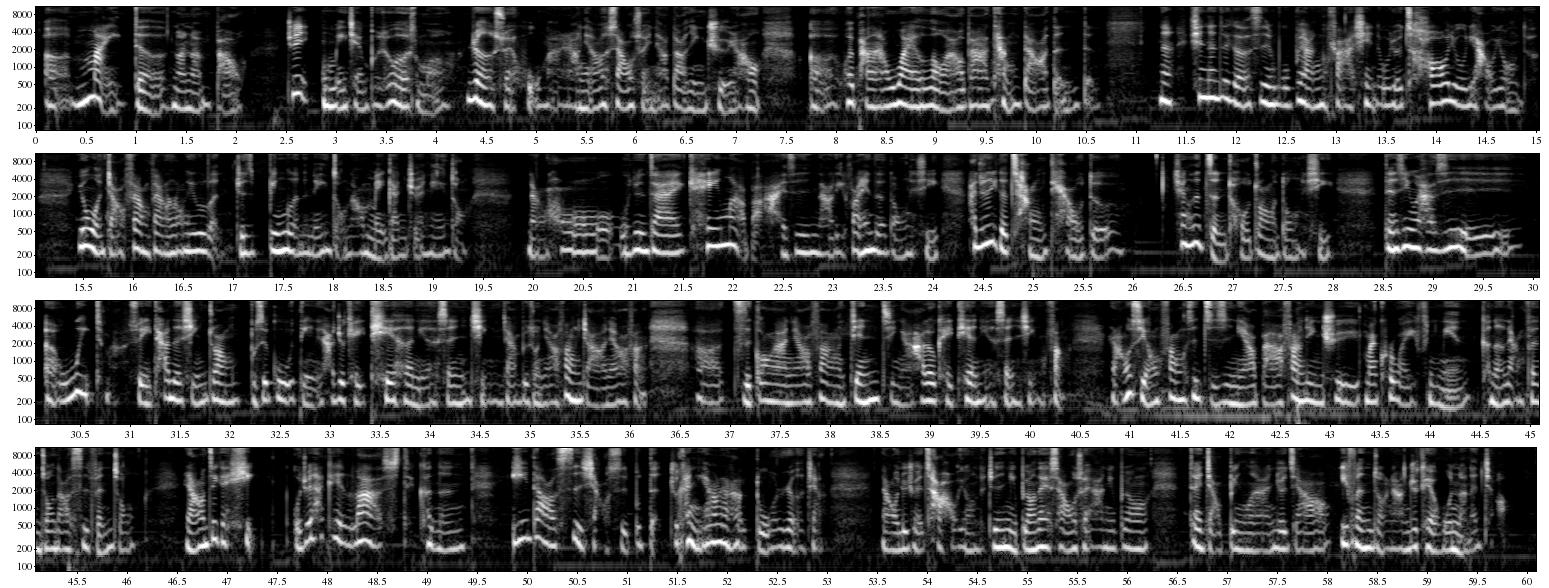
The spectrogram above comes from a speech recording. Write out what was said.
呃，卖的暖暖包，就是我们以前不是会有什么热水壶嘛，然后你要烧水，你要倒进去，然后呃会怕它外漏啊，会怕它烫到啊等等。那现在这个是我不想发现的，我觉得超级无敌好用的，因为我脚非常非常容易冷，就是冰冷的那一种，然后没感觉那一种。然后我就在 K 码吧，还是哪里发现这个东西，它就是一个长条的，像是枕头状的东西，但是因为它是。呃，weight 嘛，所以它的形状不是固定的，它就可以贴合你的身形。这样，比如说你要放脚，你要放呃子宫啊，你要放肩颈啊，它都可以贴你的身形放。然后使用方式只是你要把它放进去 microwave 里面，可能两分钟到四分钟。然后这个 heat，我觉得它可以 last 可能一到四小时不等，就看你要让它多热这样。然后我就觉得超好用的，就是你不用再烧水啊，你不用再搅冰了，你就只要一分钟，然后你就可以有温暖的脚。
